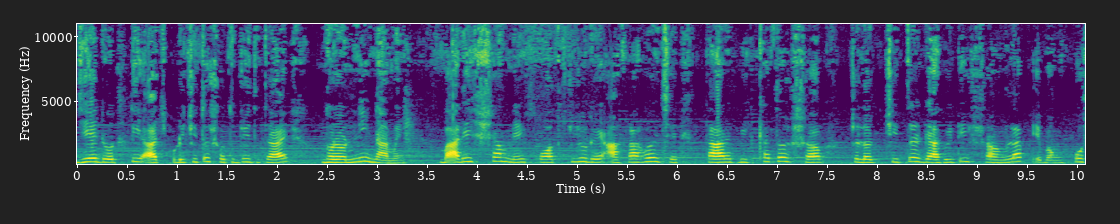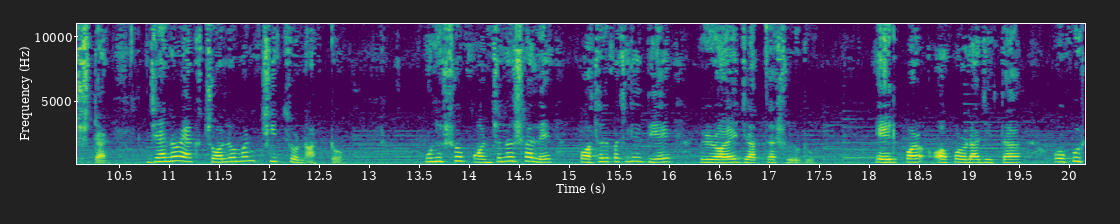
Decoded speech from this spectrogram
যে রোডটি আজ পরিচিত সত্যজিৎ রায় ধরণী নামে। বাড়ির সামনে পথ জুড়ে আঁকা হয়েছে তার বিখ্যাত সব চলচ্চিত্রের গ্রাফিটি সংলাপ এবং পোস্টার, যেন এক চলমান চিত্রনাট্য। উনিশশো পঞ্চান্ন সালে পথের পাঁচালি দিয়ে রয় যাত্রা শুরু। এরপর অপরাজিতা অপুর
